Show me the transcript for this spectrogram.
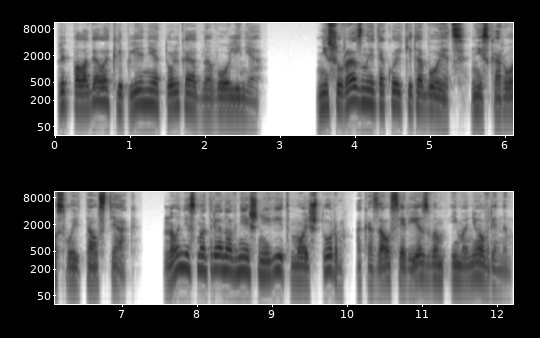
предполагала крепление только одного линя. Несуразный такой китобоец, низкорослый толстяк, но, несмотря на внешний вид, мой шторм оказался резвым и маневренным.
